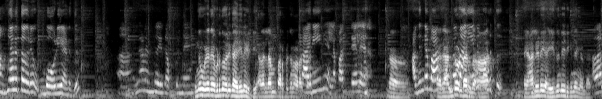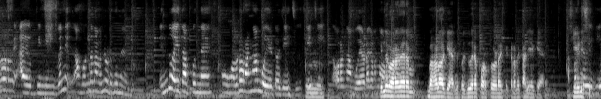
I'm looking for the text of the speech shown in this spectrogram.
അങ്ങനത്തെ ഒരു ബോഡിയാണിത്. ഇയാൾ എന്തോ ഇത് അപ്പുന്നേ ഇന്ന് മുഴുവൻ എവിടുന്ന് ഒരു കരിയില കിട്ടി. അതെല്ലാം പറപ്പിച്ചു കരിയിലല്ല ആ അതിന്റെ ബാക്കി രണ്ടും ഉണ്ടായിരുന്നു. തനിയെ ആ. കൊടുത്ത് അയാളുടെ ഇതിന്റെ ഇരിക്കുന്ന കണ്ടായിരുന്നു അതാണ് പറഞ്ഞത്. പിന്നെ ഇവന് കൊണ്ടുവന്ന് അവന് കൊടുക്കുന്നുണ്ട് എന്തുവായി തപ്പുന്നേ? ഓ അവിടെ ഉറങ്ങാൻ പോയി കേട്ടോ ചേച്ചി. ചേച്ചി ഉറങ്ങാൻ പോയി. അവിടെ കിടന്നു ഇന്ന് കുറെ നേരം ബഹളമൊക്കെ ആയിരുന്നു. ഇപ്പൊ ഇതുവരെ പുറത്തോടെ ഒക്കെ കിടന്ന് കളിയൊക്കെ ആയിരുന്നു. ക്ഷീണിച്ച്. വീട്ടിൽ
